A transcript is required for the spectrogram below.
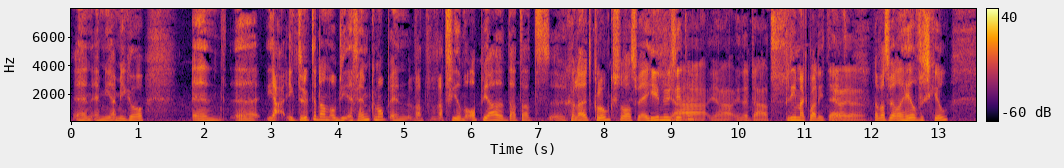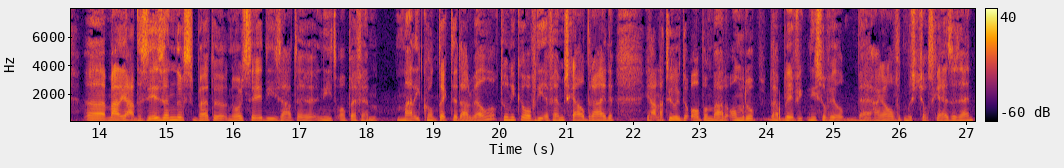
en, en Miamigo. En uh, ja, ik drukte dan op die FM-knop en wat, wat viel me op? Ja, dat dat uh, geluid klonk zoals wij hier nu ja, zitten. Ja, inderdaad. Prima kwaliteit. Ja. Dat was wel een heel verschil. Uh, maar ja, de zeezenders buiten Noordzee, die zaten niet op FM. Maar ik contacte daar wel toen ik over die FM-schaal draaide. Ja, natuurlijk de openbare omroep, daar bleef ik niet zoveel bij hangen. Of het moest Jos Gijzen zijn.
